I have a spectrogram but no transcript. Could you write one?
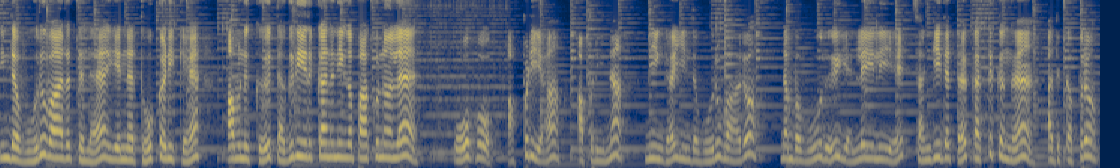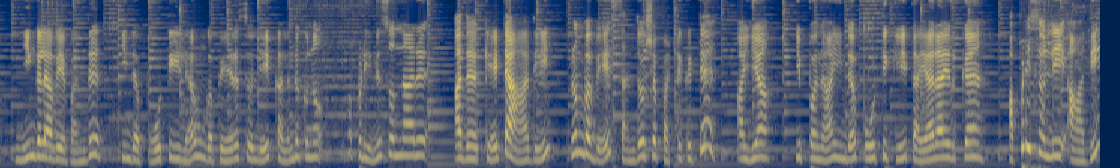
இந்த ஒரு வாரத்துல என்னை தோக்கடிக்க அவனுக்கு தகுதி இருக்கான்னு நீங்க பார்க்கணும்ல? ஓஹோ அப்படியா? அப்படின்னா நீங்க இந்த ஒரு வாரம் நம்ம ஊரு எல்லையிலேயே சங்கீதத்தை கத்துக்குங்க. அதுக்கப்புறம் நீங்களாவே வந்து இந்த போட்டியில உங்க பேரை சொல்லி கலந்துக்கணும் அப்படின்னு சொன்னாரு. அத கேட்ட ஆதி ரொம்பவே சந்தோஷப்பட்டுக்கிட்டு ஐயா இப்போ நான் இந்த போட்டிக்கு தயாரா இருக்கேன். அப்படி சொல்லி ஆதி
